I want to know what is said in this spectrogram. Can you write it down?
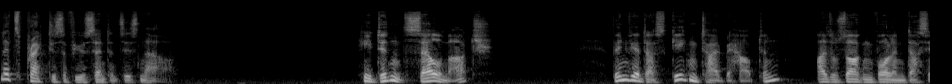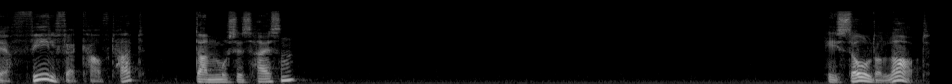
Let's practice a few sentences now. He didn't sell much. Wenn wir das Gegenteil behaupten, also sagen wollen, dass er viel verkauft hat, dann muss es heißen He sold a lot.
